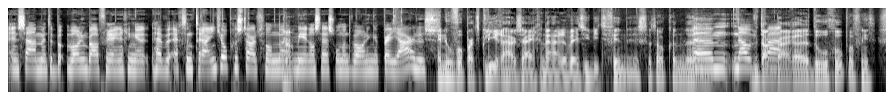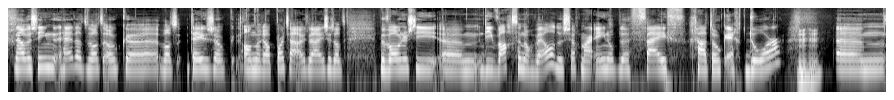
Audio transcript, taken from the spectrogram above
en samen met de woningbouwverenigingen hebben we echt een treintje opgestart van ja. meer dan 600 woningen per jaar. Dus. En hoeveel particuliere huiseigenaren weten jullie te vinden? Is dat ook een um, nou, een dankbare doelgroep, of niet? Nou, we zien hè, dat wat ook uh, wat tevens ook andere rapporten uitwijzen, dat bewoners die, um, die wachten nog wel. Dus zeg maar één op de vijf gaat ook echt door. Mm -hmm. Um,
